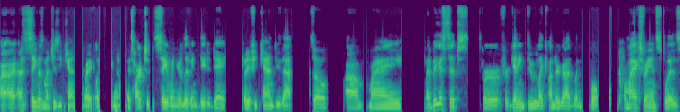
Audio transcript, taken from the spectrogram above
I, I, I, save as much as you can, right? Like, you know, it's hard to save when you're living day to day, but if you can do that. So, um, my, my biggest tips for, for getting through like undergrad when, well, from my experience was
